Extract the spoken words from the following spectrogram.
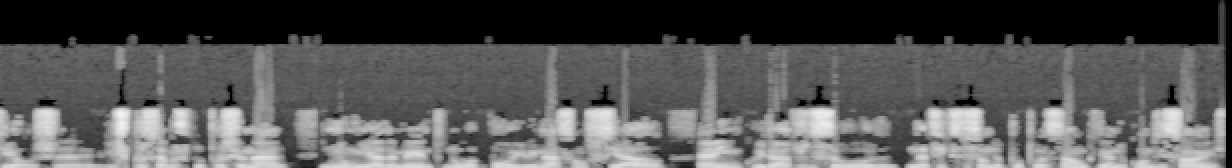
que eles uh, lhes possamos proporcionar, nomeadamente no apoio e na ação social, em cuidados de saúde, na fixação da população, criando condições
